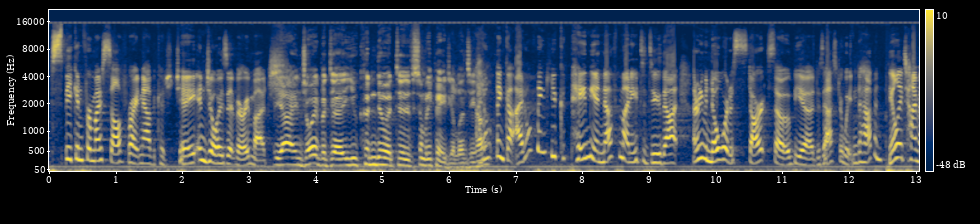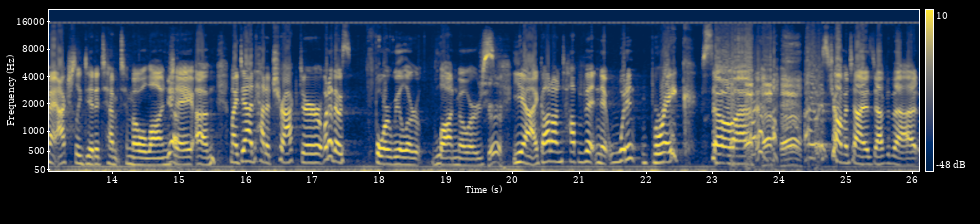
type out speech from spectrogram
Speaking for myself right now because Jay enjoys it very much. Yeah, I enjoy it, but uh, you couldn't do it if somebody paid you, Lindsey, huh? I don't think I don't think you could pay me enough money to do that. I don't even know where to start, so it would be a disaster waiting to happen. The only time I actually did attempt to mow a lawn, Yeah. Jay, um, my dad had a tractor. What are those? Four-wheeler lawnmowers. Sure. Yeah, I got on top of it and it wouldn't brake, so uh, I was traumatized after that.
